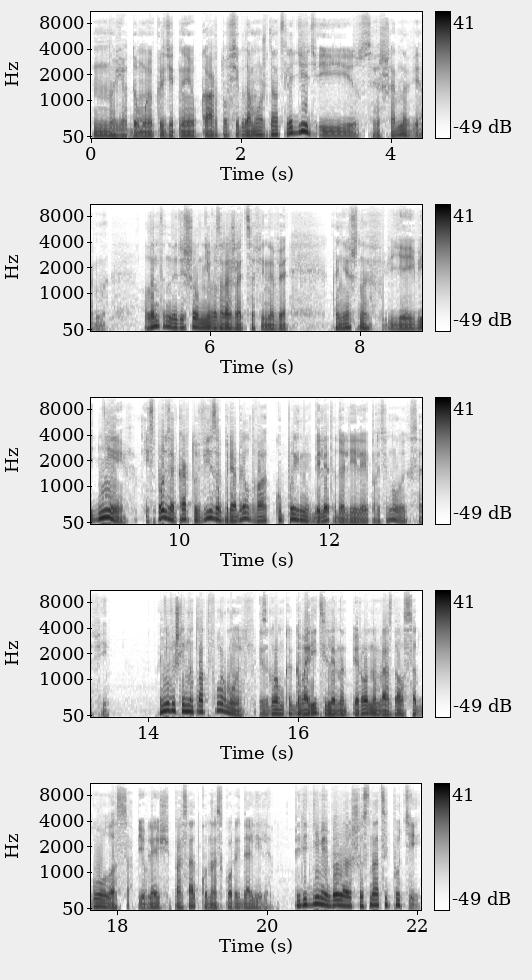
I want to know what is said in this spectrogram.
Но я думаю, кредитную карту всегда можно отследить, и совершенно верно. Лэнтон решил не возражать Софи Неве. Конечно, ей виднее. Используя карту виза, приобрел два купейных билета до Лили и протянул их Софи. Они вышли на платформу, из громкоговорителя над перроном раздался голос, объявляющий посадку на скорой до Лили. Перед ними было 16 путей.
